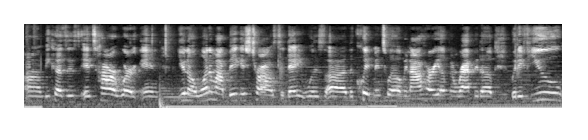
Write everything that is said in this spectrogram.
um, because it's it's hard work. And you know, one of my biggest trials today was uh, the Quitman 12, and I'll hurry up and wrap it up. But if you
